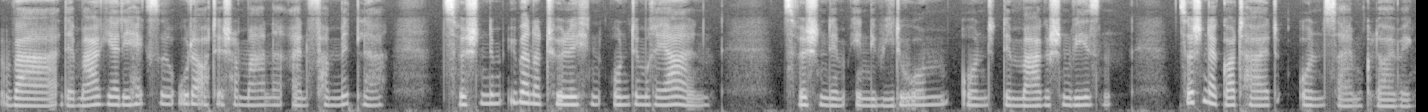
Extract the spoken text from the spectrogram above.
war der Magier, die Hexe oder auch der Schamane ein Vermittler zwischen dem Übernatürlichen und dem Realen, zwischen dem Individuum und dem magischen Wesen, zwischen der Gottheit und seinem Gläubigen.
